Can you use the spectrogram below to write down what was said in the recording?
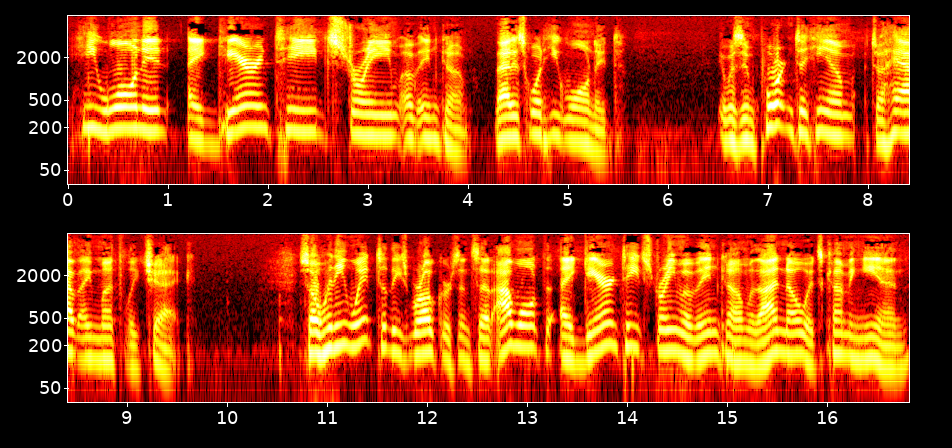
he wanted a guaranteed stream of income. That is what he wanted. It was important to him to have a monthly check. So when he went to these brokers and said, I want a guaranteed stream of income that I know it's coming in,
